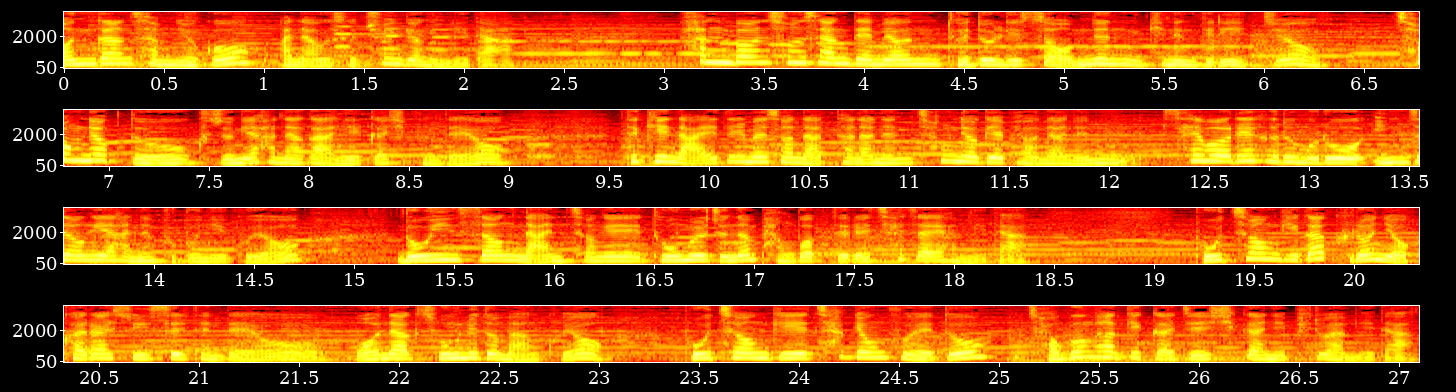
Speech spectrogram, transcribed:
건강 365 아나운서 최은경입니다. 한 번 손상되면 되돌릴 수 없는 기능들이 있죠. 청력도 그 중에 하나가 아닐까 싶은데요. 특히 나이 들면서 나타나는 청력의 변화는 세월의 흐름으로 인정해야 하는 부분이고요. 노인성 난청에 도움을 주는 방법들을 찾아야 합니다. 보청기가 그런 역할을 할 수 있을 텐데요. 워낙 종류도 많고요. 보청기 착용 후에도 적응하기까지의 시간이 필요합니다.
